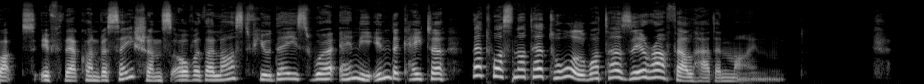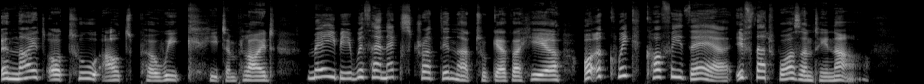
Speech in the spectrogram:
But if their conversations over the last few days were any indicator, that was not at all what Aziraphale had in mind. A night or two out per week, he'd implied, maybe with an extra dinner together here, or a quick coffee there, if that wasn't enough.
